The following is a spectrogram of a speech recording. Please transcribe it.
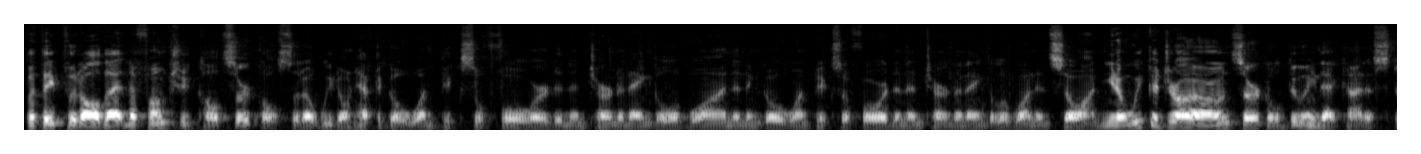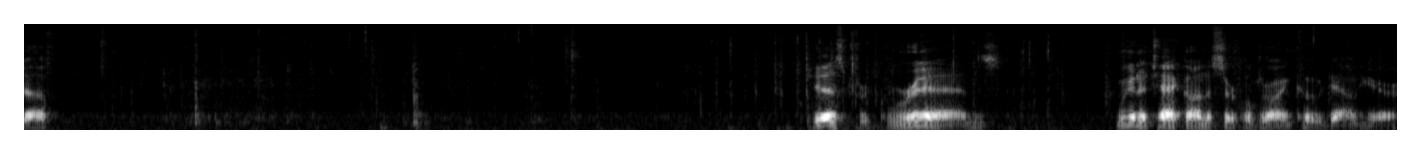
But they put all that in a function called circle so that we don't have to go one pixel forward and then turn an angle of one and then go one pixel forward and then turn an angle of one and so on. You know, we could draw our own circle doing that kind of stuff. Just for grins, we're going to tack on a circle drawing code down here.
